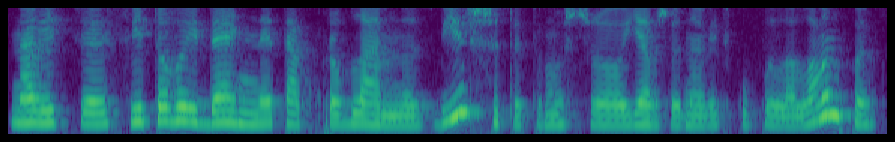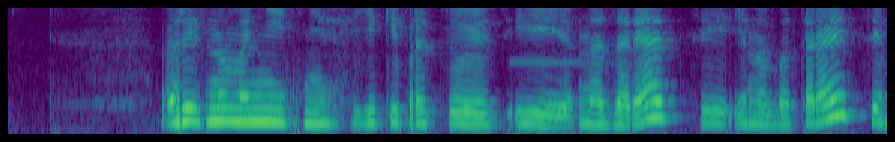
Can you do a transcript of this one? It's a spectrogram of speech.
Навіть е, світовий день не так проблемно збільшити, тому що я вже навіть купила лампи різноманітні, які працюють і на зарядці, і на батарейці.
